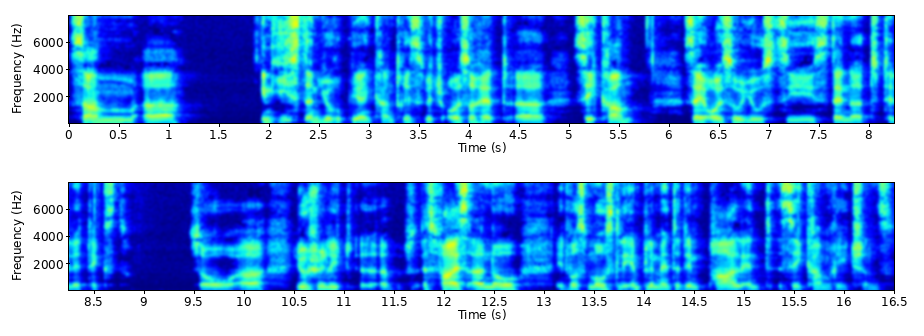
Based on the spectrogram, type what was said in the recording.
some uh, in Eastern European countries which also had uh, SECAM. They also used the standard teletext. So uh, usually, uh, as far as I know, it was mostly implemented in PAL and SECAM regions.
